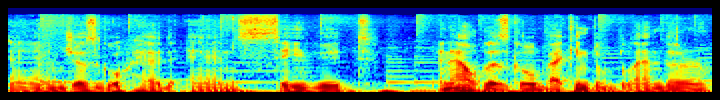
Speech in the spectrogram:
And just go ahead and save it. And now let's go back into Blender.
